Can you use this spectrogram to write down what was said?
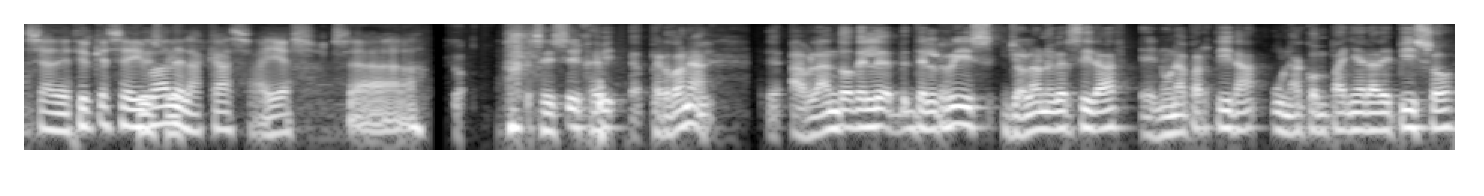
O sea, decir que se Sí, iba de la casa y eso. O sea, Sí, sí, heavy. Perdona, hablando del, del RIS, yo en la universidad, en una partida, una compañera de piso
